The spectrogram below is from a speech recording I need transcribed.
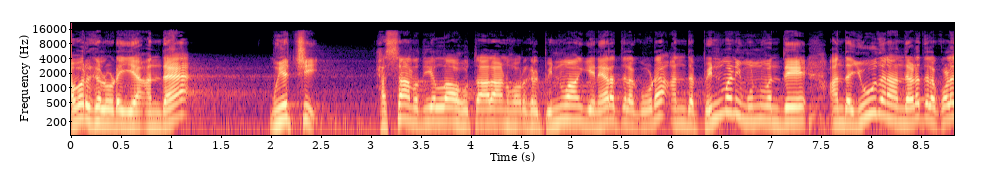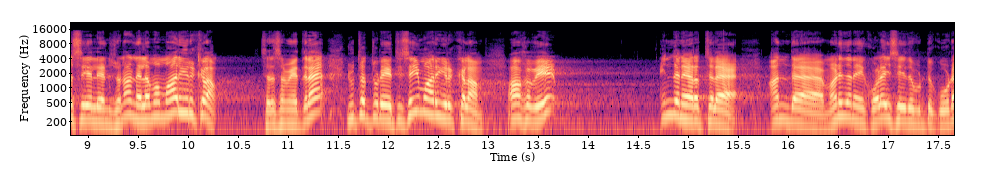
அவர்களுடைய அந்த முயற்சி. ஹஸ்ஸான் ரதியல்லாஹு தாலான் அவர்கள் பின்வாங்கிய நேரத்தில் கூட அந்த பெண்மணி முன் வந்து அந்த யூதனை அந்த இடத்துல கொலை செய்யலைன்னு சொன்னால் நிலைமை மாறி இருக்கலாம். சில சமயத்தில் யுத்தத்துடைய திசை மாறி இருக்கலாம். ஆகவே இந்த நேரத்தில் அந்த மனிதனை கொலை செய்து விட்டு கூட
